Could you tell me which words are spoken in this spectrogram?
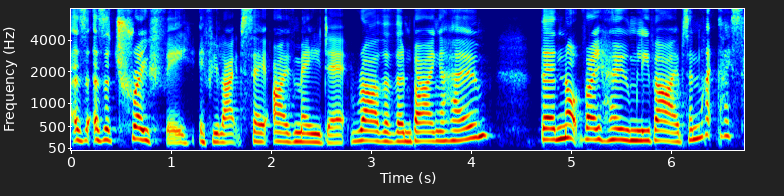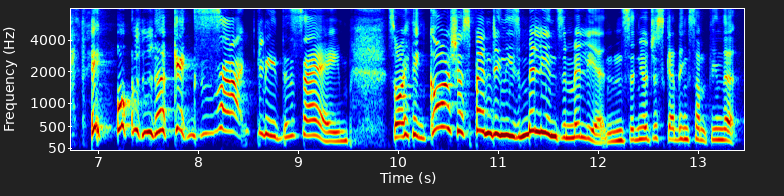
as, as a trophy if you like to say i've made it rather than buying a home they're not very homely vibes. And like I said, they all look exactly the same. So I think, gosh, you're spending these millions and millions and you're just getting something that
